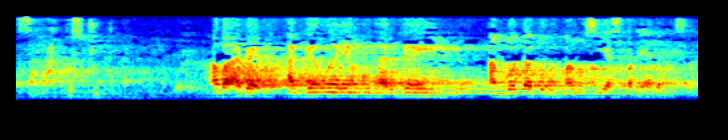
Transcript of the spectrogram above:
100 juta. Apa ada agama yang menghargai anggota tubuh manusia seperti agama Islam?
